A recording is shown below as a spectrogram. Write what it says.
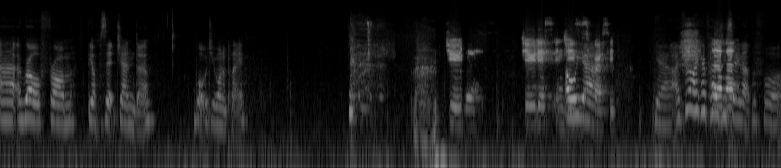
uh, a role from the opposite gender, what would you want to play? Judas. Judas in Jesus Oh, yeah. Christ. Yeah, I feel like I've heard you say that before.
